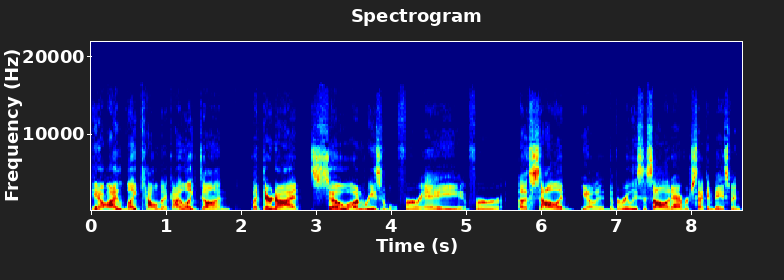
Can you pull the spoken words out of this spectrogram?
you know, I like Kelenic, I like Dunn, but they're not so unreasonable for a for a solid, you know, at the very least a solid average second baseman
